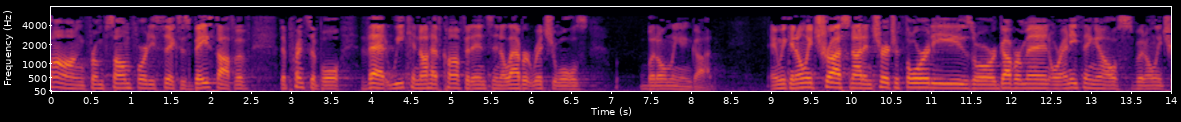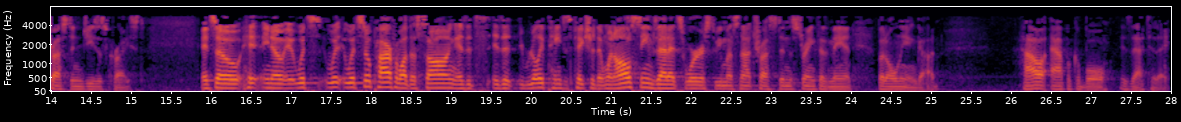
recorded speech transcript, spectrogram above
song from Psalm 46 is based off of the principle that we cannot have confidence in elaborate rituals, but only in God. And we can only trust not in church authorities or government or anything else, but only trust in Jesus Christ. And so, you know, it, what's what's so powerful about the song is, it's, is it really paints this picture that when all seems at its worst, we must not trust in the strength of man, but only in God. How applicable is that today?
